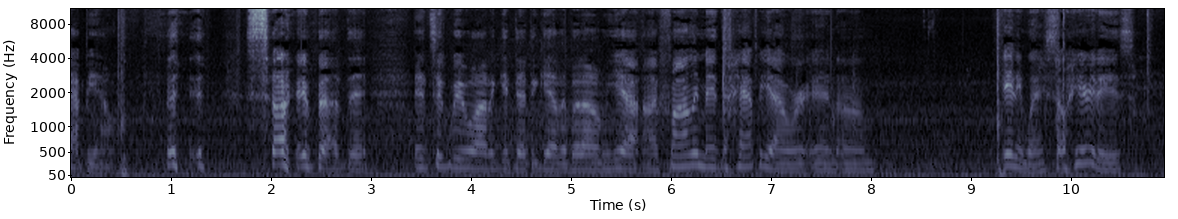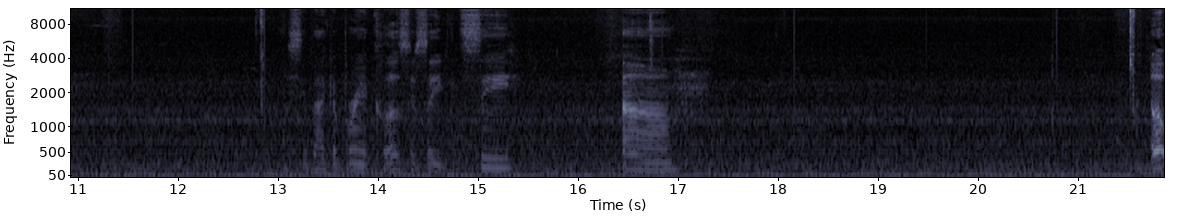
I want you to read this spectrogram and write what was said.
happy hour. Sorry about that. It took me a while to get that together, but um, yeah, I finally made the happy hour, and um, anyway, so here it is. Let's see if I can bring it closer so you can see. Um, oh,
